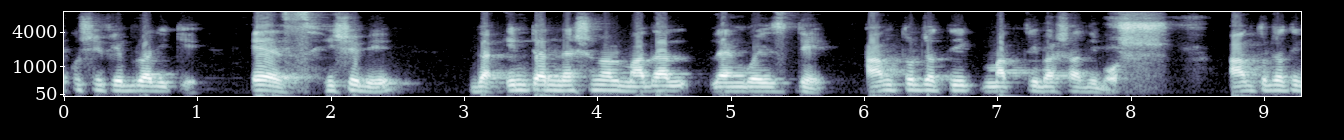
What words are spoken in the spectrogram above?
একুশে ফেব্রুয়ারিকে এস হিসেবে the International Mother Language Day আন্তর্জাতিক মাতৃভাষা দিবস। আন্তর্জাতিক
